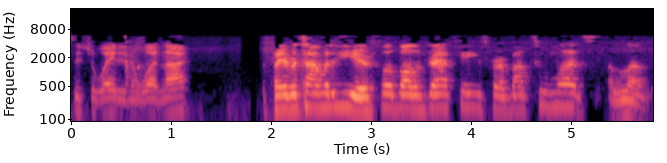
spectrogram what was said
situated and whatnot. Favorite time of the year, football and DraftKings for about two months. I love it.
